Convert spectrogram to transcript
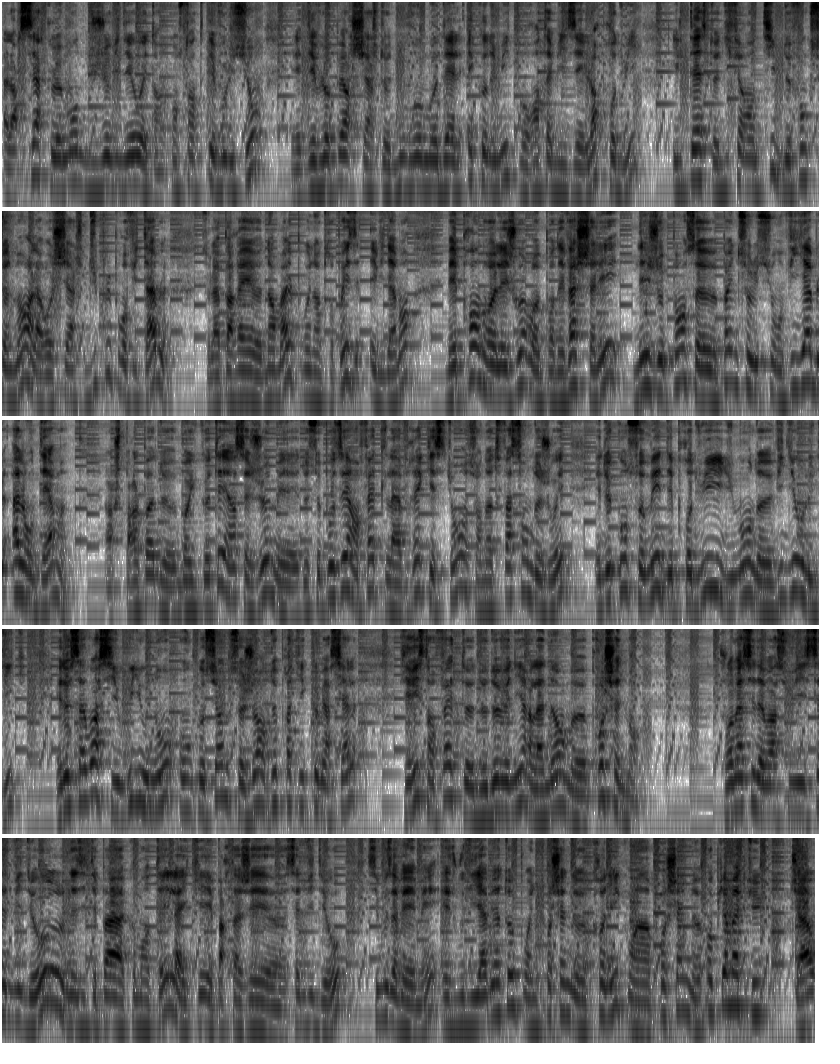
Alors certes, le monde du jeu vidéo est en constante évolution et les développeurs cherchent de nouveaux modèles économiques pour rentabiliser leurs produits. Ils testent différents types de fonctionnement à la recherche du plus profitable. Cela paraît euh, normal pour une entreprise, évidemment, mais prendre les joueurs pour des vaches salées n'est, je pense, euh, pas une solution viable à long terme. Alors je parle pas de boycotter hein, ces jeux, mais de se poser en fait la vraie question sur notre façon de jouer et de consommer des produits du monde vidéoludique et de savoir si oui ou non on cautionne ce genre de pratique commerciale qui risque en fait de devenir la norme prochainement. Je vous remercie d'avoir suivi cette vidéo, n'hésitez pas à commenter, liker et partager euh, cette vidéo si vous avez aimé, et je vous dis à bientôt pour une prochaine chronique ou un prochain Opium Actu. Ciao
